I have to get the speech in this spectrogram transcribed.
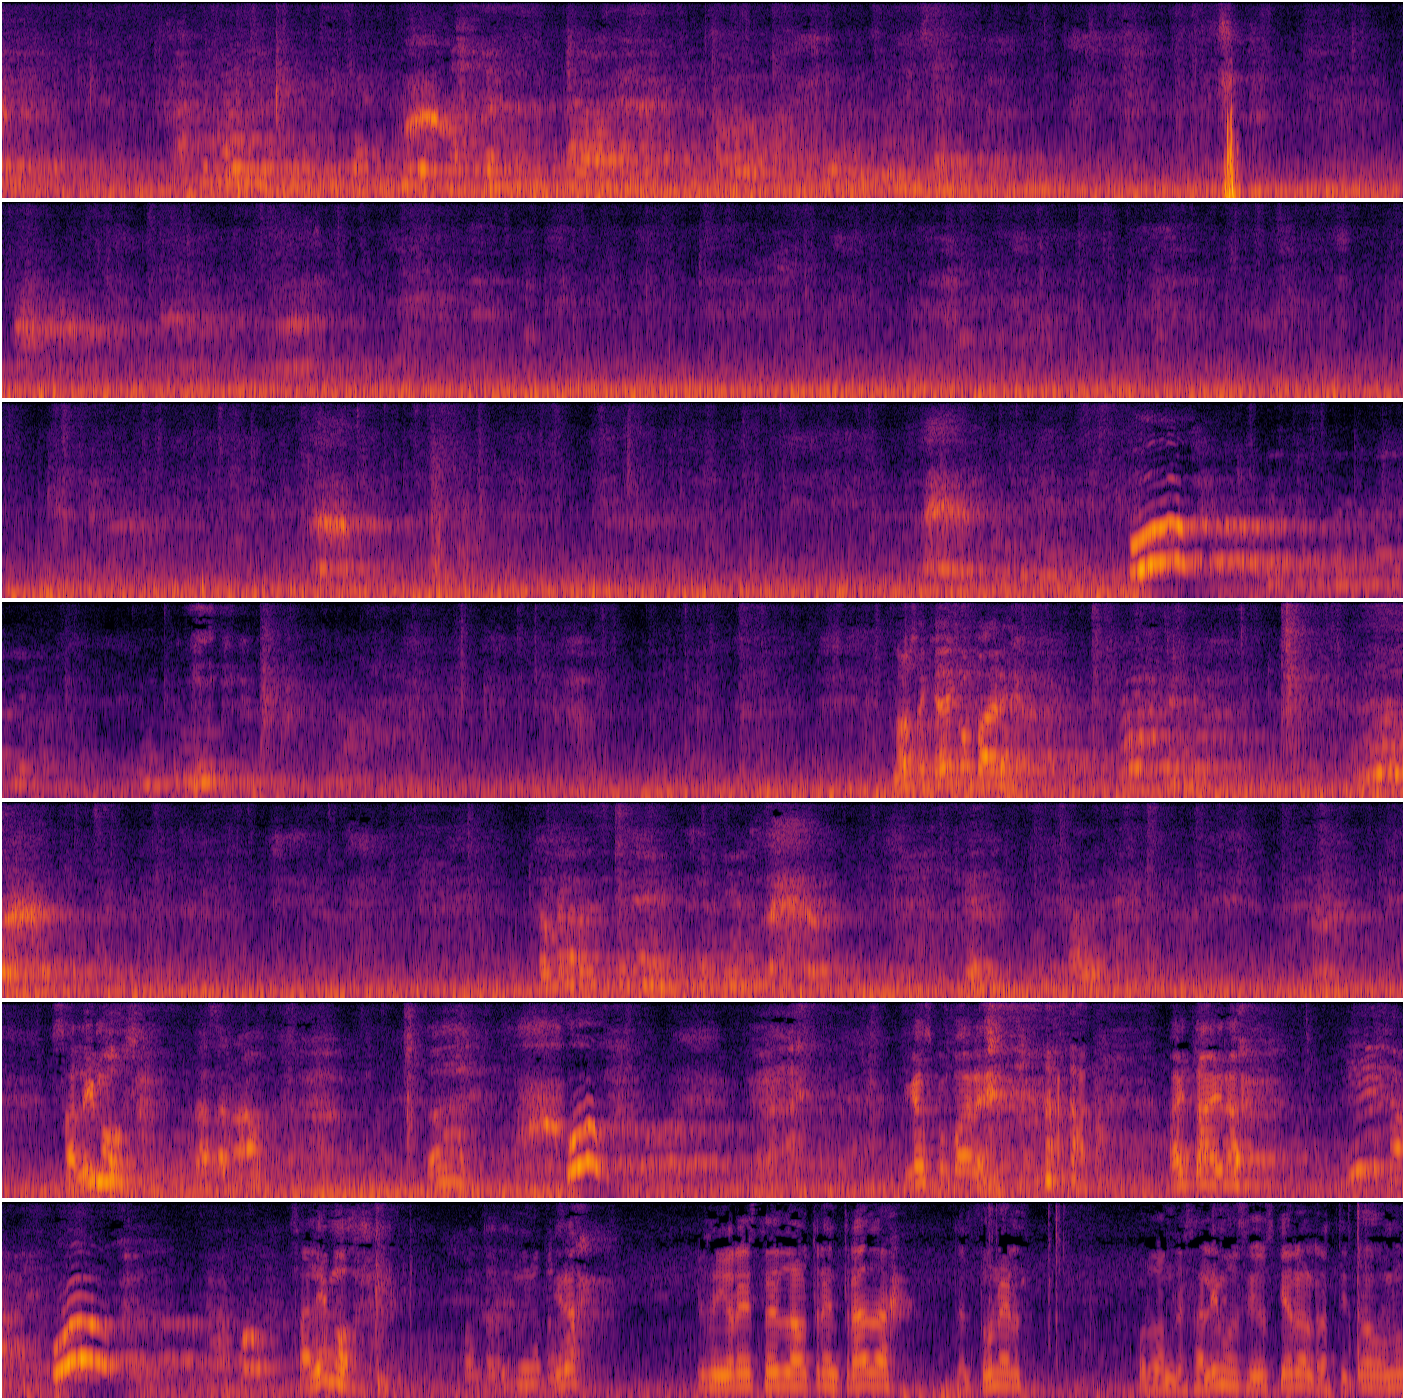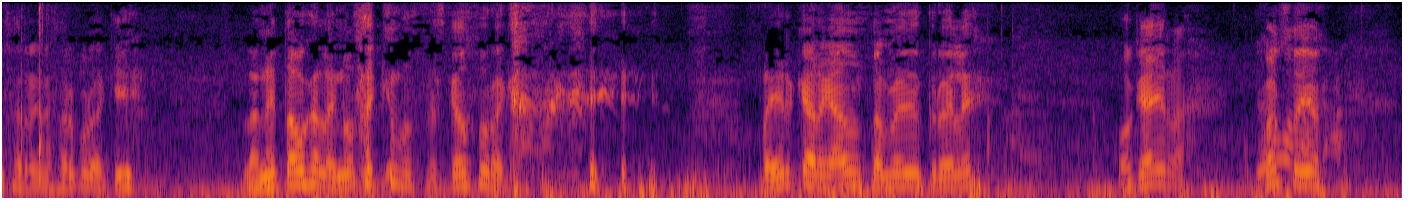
Compadre. Toca si tiene energía. Salimos. Está cerrado. Fíjate, compadre. Ahí está, mira. Salimos. ¿Cuántos? ¿10 minutos? Mira, sí, señores, esta es la otra entrada del túnel por donde salimos. Si Dios quiere, al ratito vamos a regresar por aquí. La neta, ojalá y no saquemos pescados por acá. Para ir cargados está medio cruel, ¿eh? Ok, Ra. ¿Cuántos te lleva?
